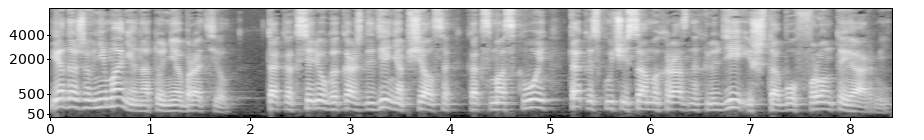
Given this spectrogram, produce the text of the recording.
Я даже внимания на то не обратил – так как Серега каждый день общался как с Москвой, так и с кучей самых разных людей из штабов фронта и армий.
